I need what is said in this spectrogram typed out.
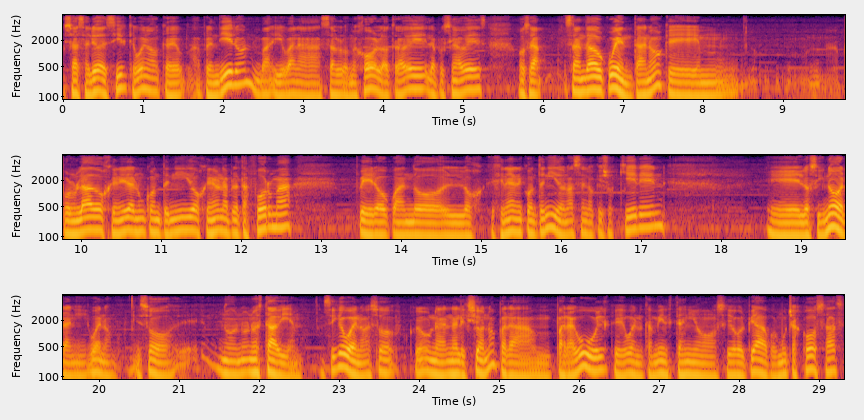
ya salió a decir que bueno, que aprendieron y van a hacerlo mejor la otra vez, la próxima vez. O sea, se han dado cuenta, ¿no? Que em, por un lado generan un contenido, generan una plataforma, pero cuando los que generan el contenido no hacen lo que ellos quieren, eh, los ignoran y bueno, eso eh, no, no, no está bien. Así que bueno, eso fue una, lección ¿no? para, para Google, que bueno, también este año se dio golpeada por muchas cosas,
